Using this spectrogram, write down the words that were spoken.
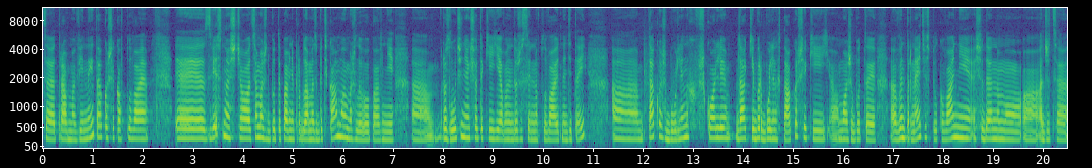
Це травма війни, також яка впливає. Е, звісно, що це можуть бути певні проблеми з батьками, можливо, певні е, розлучення, якщо такі є, вони дуже сильно впливають на дітей. Також булінг в школі, да, кібербулінг також, який е, може бути е, в інтернеті, в спілкуванні щоденному, е, адже це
